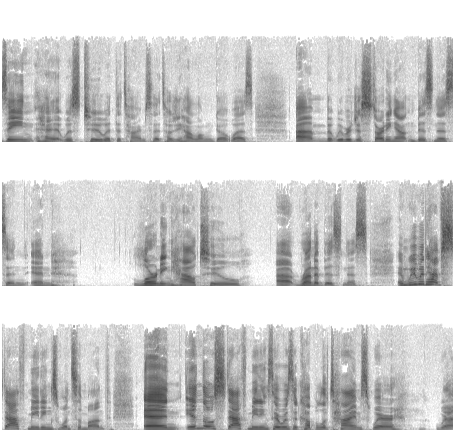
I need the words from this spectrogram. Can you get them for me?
Zane had, was two at the time, so that tells you how long ago it was. Um, but we were just starting out in business and, and learning how to uh, run a business. And we would have staff meetings once a month. And in those staff meetings, there was a couple of times where, where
